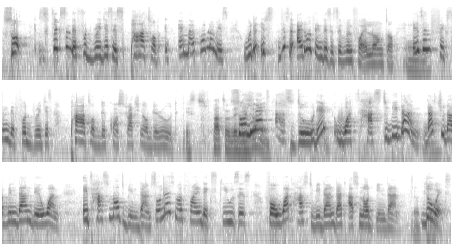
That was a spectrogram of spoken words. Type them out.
So fixing the footbridges is part of it. And my problem is, we don't- it's, this, I don't think this is even for a long term. Mm. Isn't fixing the footbridges part of the construction of the road? It's part of the so design. let us do it, what has to be done. That should have been done day one. It has not been done. So let's not find excuses for what has to be done that has not been done. Do it.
